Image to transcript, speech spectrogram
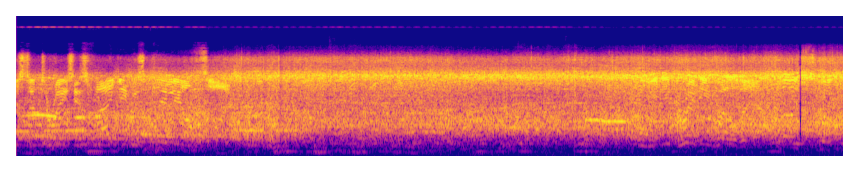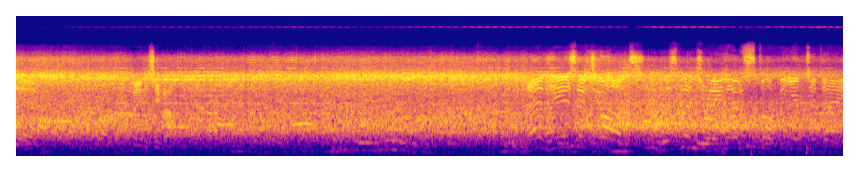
Assistant to raise his flag. He was clearly offside. Oh, he did really well there. Nice there. Benzema. And here's a chance. There's literally no stopping him today.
